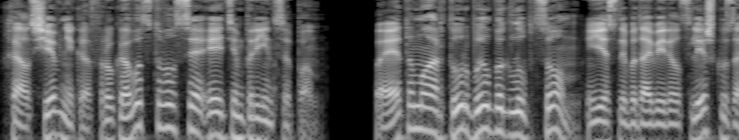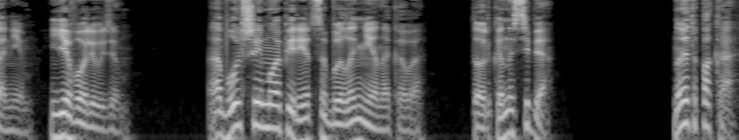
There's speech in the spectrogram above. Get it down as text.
Холщевников руководствовался этим принципом, Поэтому Артур был бы глупцом, если бы доверил слежку за ним, его людям. А больше ему опереться было не на кого, только на себя. Но это пока.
